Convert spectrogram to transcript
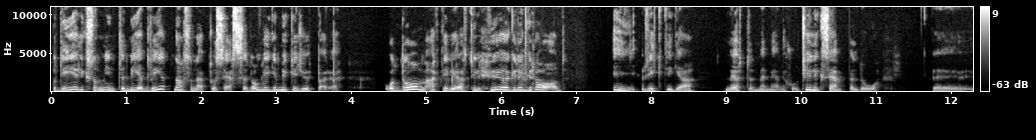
Och det är liksom inte medvetna sådana här processer, de ligger mycket djupare. Och de aktiveras till högre grad i riktiga möten med människor. Till exempel då eh,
